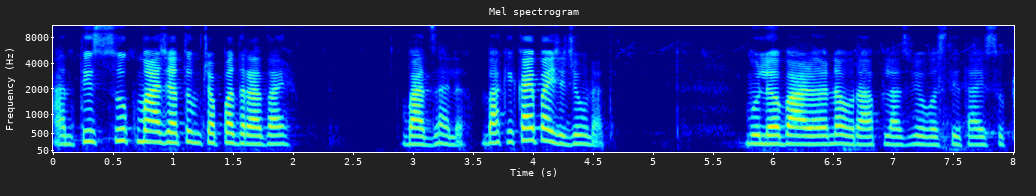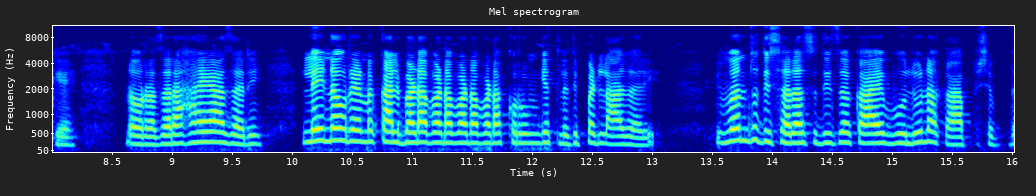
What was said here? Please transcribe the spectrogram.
आणि ती सुख माझ्या तुमच्या पदरात आहे. बाद झालं. बाकी काय पाहिजे जीवनात? मुलं बाळ नवरा आपलाच व्यवस्थित आहे सुखी आहे. नवरा जरा हाय आजारी. लय नवऱ्यानं काल बडा बडा बडा बडा करून घेतलं ती पडला आजारी. मी म्हणत होती सरासुदीचं काय बोलू नका अपशब्द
